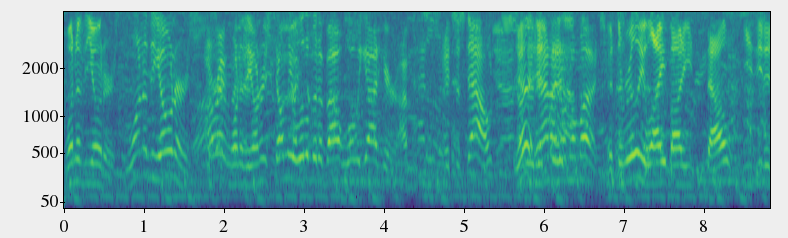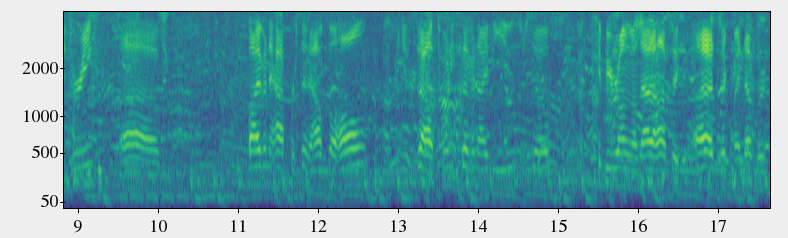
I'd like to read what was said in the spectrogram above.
One of the owners. one of the owners. All right, one of the owners. Tell me a little bit about what we got here. I'm, it's a stout. Yeah, Other than it's that, I a- don't know much. It's a really light-bodied stout, easy to drink. Uh, Five and a half percent alcohol. It's about 27 IBUs or so. Could be wrong on that. I'll have to, I'll have to check my numbers.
